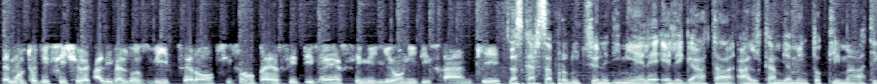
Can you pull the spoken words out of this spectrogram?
È molto difficile, a livello svizzero si sono persi diversi milioni di franchi. La scarsa produzione di miele è legata al cambiamento climatico.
